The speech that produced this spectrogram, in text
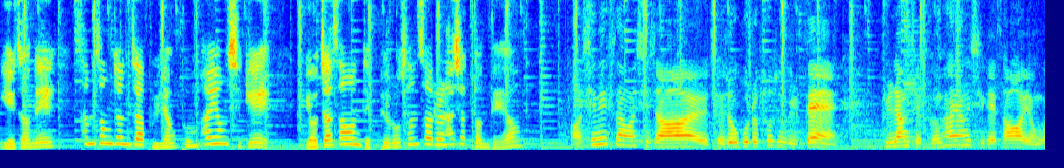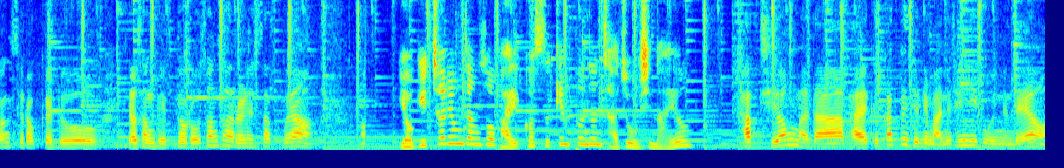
예전에 삼성전자 불량품 화영식에 여자 사원 대표로 선서를 하셨던데요. 어, 신입사원 시절 제조그룹 소속일 때 불량 제품 화형식에서 영광스럽게도 여성 대표로 선서를 했었고요. 여기 촬영 장소 바이커스 캠프는 자주 오시나요? 각 지역마다 바이크 카페들이 많이 생기고 있는데요.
